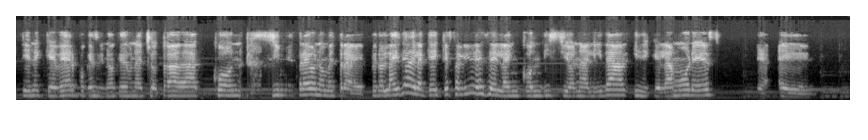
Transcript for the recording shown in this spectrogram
tiene que ver, porque si no queda una chotada, con si me trae o no me trae. Pero la idea de la que hay que salir es de la incondicionalidad y de que el amor es, eh, eh,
